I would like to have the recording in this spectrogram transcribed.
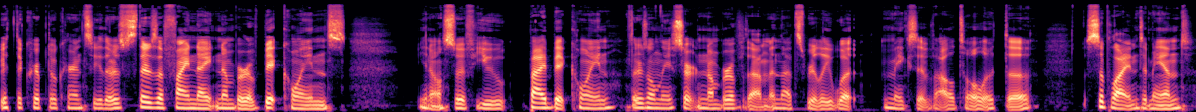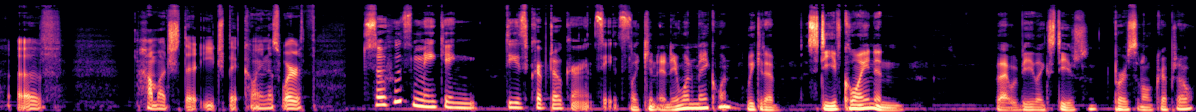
with the cryptocurrency, there's there's a finite number of bitcoins. You know, so if you buy Bitcoin, there's only a certain number of them, and that's really what makes it volatile with the supply and demand of how much that each Bitcoin is worth. So who's making these cryptocurrencies? Like, can anyone make one? We could have Steve Coin, and that would be like Steve's personal crypto.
